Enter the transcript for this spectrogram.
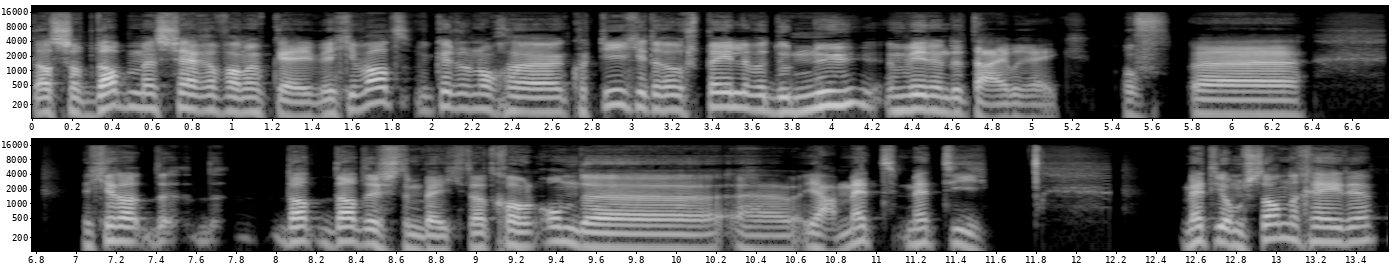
dat ze op dat moment zeggen van oké, weet je wat, we kunnen nog een kwartiertje droog spelen, we doen nu een winnende tiebreak. Of uh, weet je, dat, dat, dat is het een beetje. Dat gewoon om de, uh, ja, met, met, die, met die omstandigheden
